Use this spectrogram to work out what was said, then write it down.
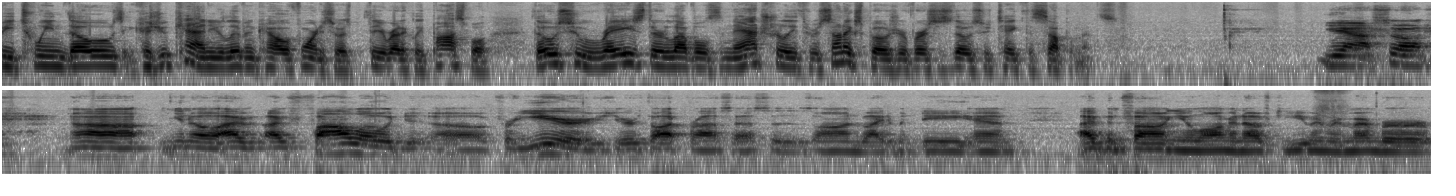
between those, because you can, you live in California, so it's theoretically possible, those who raise their levels naturally through sun exposure versus those who take the supplements? Yeah, so, uh, you know, I've, I've followed uh, for years your thought processes on vitamin D, and I've been following you long enough to even remember,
